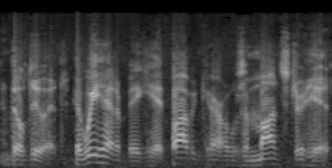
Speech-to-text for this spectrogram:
and they'll do it. We had a big hit, Bob and Carol was a monster hit,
